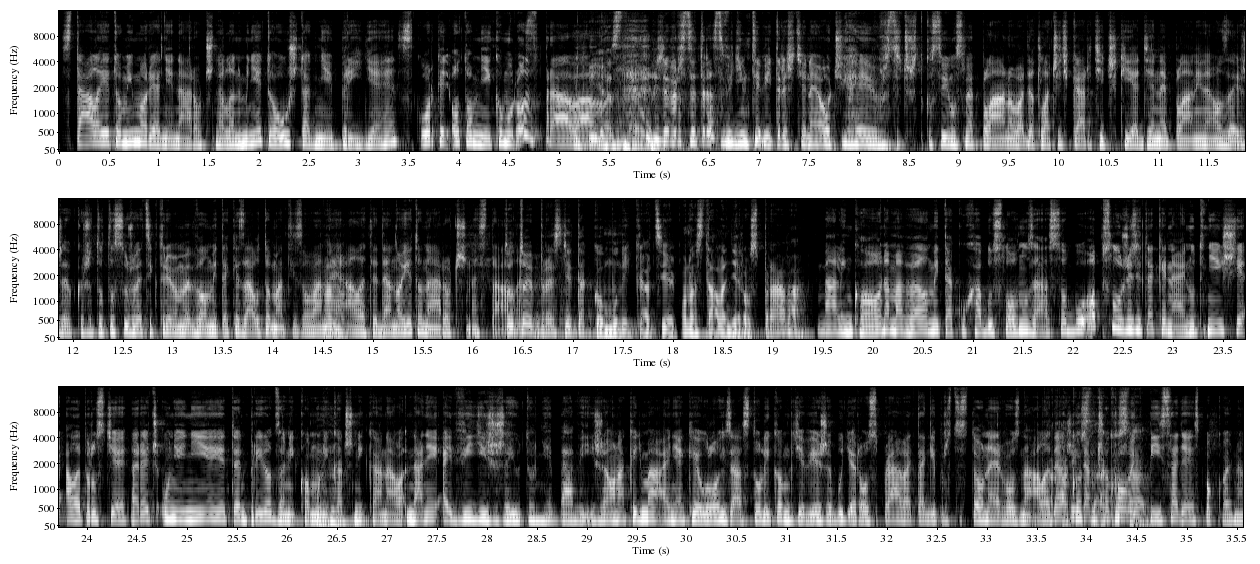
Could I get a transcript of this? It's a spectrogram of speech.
stále je to mimoriadne náročné, len mne to už tak nepríde. Skôr keď o tom niekomu rozprávam, Jasné. že proste teraz vidím tie vytreštené oči, hej, proste všetko si musíme plánovať a tlačiť kartičky a denné plány naozaj, že akože toto sú veci, ktoré máme veľmi také zautomatizované, Áno. ale teda no je to náročné stále. Toto je presne tá komunikácia. Ona stále nerozpráva? Malinko, ona má veľmi takú chabú slovnú zásobu, obslúži si také najnutnejšie, ale proste reč u nej nie je ten prirodzený komunikačný Mhm. kanál. Na nej aj vidíš, že ju to nebaví, že ona keď má aj nejaké úlohy za stolikom, kde vie, že bude rozprávať, tak je proste z toho nervózna, ale ako jej tam čokoľvek sa- písať a je spokojná.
